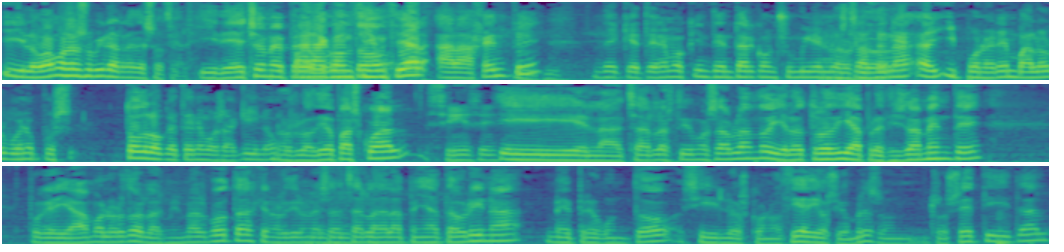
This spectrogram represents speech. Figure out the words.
y lo vamos a subir a redes sociales. Y de hecho me Para preguntó... concienciar a la gente de que tenemos que intentar consumir en Nos nuestra lo- cena eh, y poner en valor, bueno, pues todo lo que tenemos aquí, ¿no? Nos lo dio Pascual Sí, sí, sí. y en la charla estuvimos hablando y el otro día precisamente porque llevábamos los dos las mismas botas que nos dieron esa charla de la Peña Taurina me preguntó si los conocía digo sí hombre son Rossetti y tal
